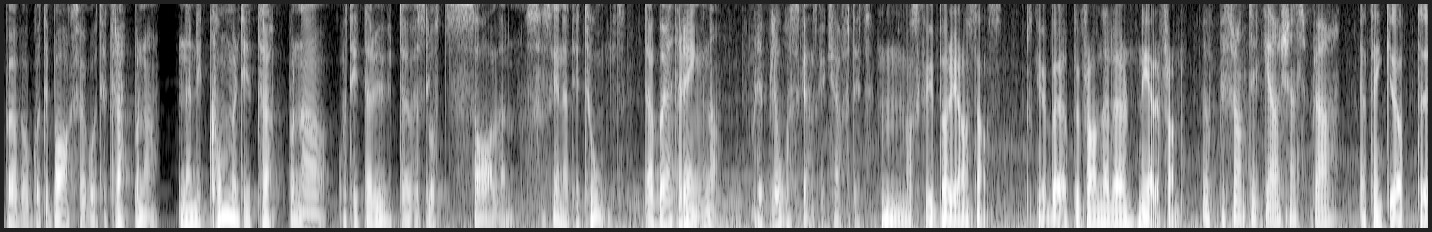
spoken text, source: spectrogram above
behöver gå tillbaka och gå till trapporna. När ni kommer till trapporna och tittar ut över slottssalen så ser ni att det är tomt. Det har börjat regna och det blåser ganska kraftigt. Hmm, var ska vi börja någonstans? Ska vi börja uppifrån eller nerifrån? Uppifrån tycker jag känns bra. Jag tänker att eh,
